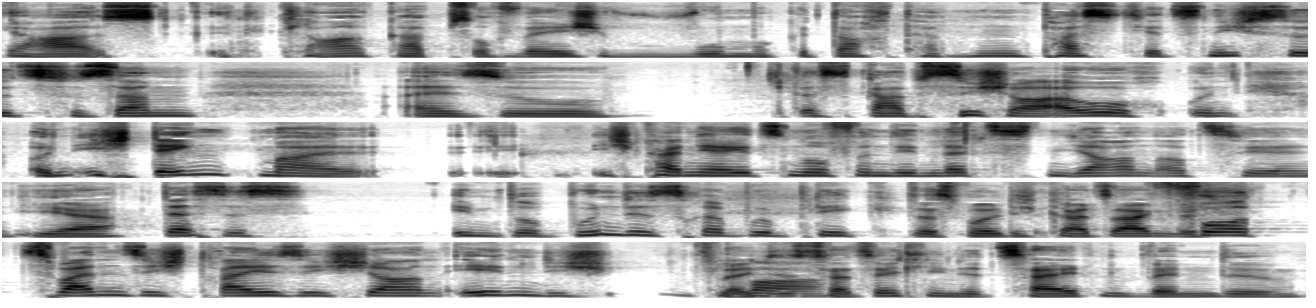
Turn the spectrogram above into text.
Ja, es, klar gab es auch welche, wo man gedacht hat, hm, passt jetzt nicht so zusammen. Also das gab es sicher auch. Und, und ich denke mal, ich kann ja jetzt nur von den letzten Jahren erzählen, ja. dass es in der Bundesrepublik das wollte ich gerade sagen, vor 20, 30 Jahren ähnlich vielleicht war. ist es tatsächlich eine Zeitenwende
